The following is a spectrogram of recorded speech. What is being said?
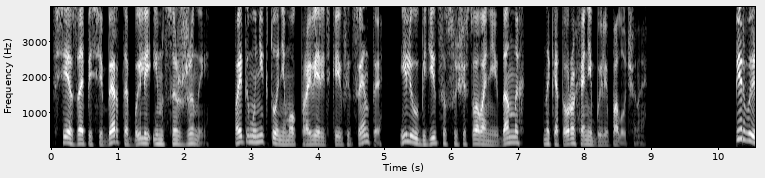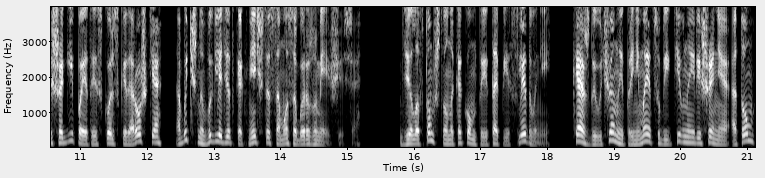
Все записи Берта были им сожжены, поэтому никто не мог проверить коэффициенты или убедиться в существовании данных, на которых они были получены. Первые шаги по этой скользкой дорожке обычно выглядят как нечто само собой разумеющееся. Дело в том, что на каком-то этапе исследований каждый ученый принимает субъективные решения о том,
